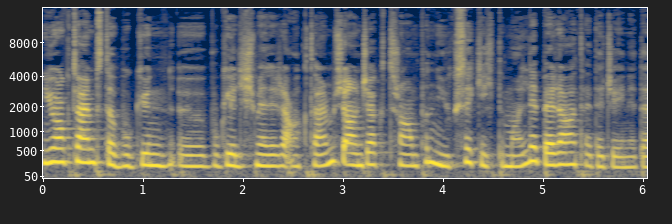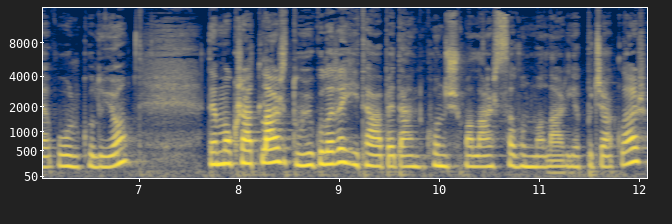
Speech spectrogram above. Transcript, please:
New York Times da bugün e, bu gelişmeleri aktarmış ancak Trump'ın yüksek ihtimalle beraat edeceğini de vurguluyor. Demokratlar duygulara hitap eden konuşmalar, savunmalar yapacaklar.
